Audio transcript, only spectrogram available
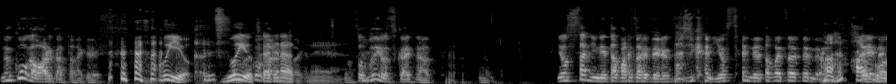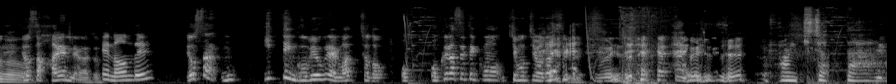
向こうが悪かっただけです。V を V を使えてなかったねそう、V を使えてなかった。うん。よっさんにネタバレされてる。確かによっさんにネタバレされてるんだよあ。早いんだよ。よっさん早いんだよな、ちょっと。えなんで？よっさん、ん？1.5秒ぐらい、ま、ちょっとお遅らせてこの気持ちを出して くる。むずむずファン来ちゃったかけて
